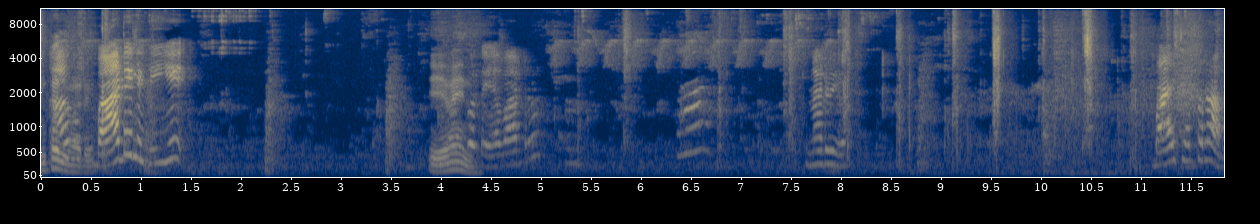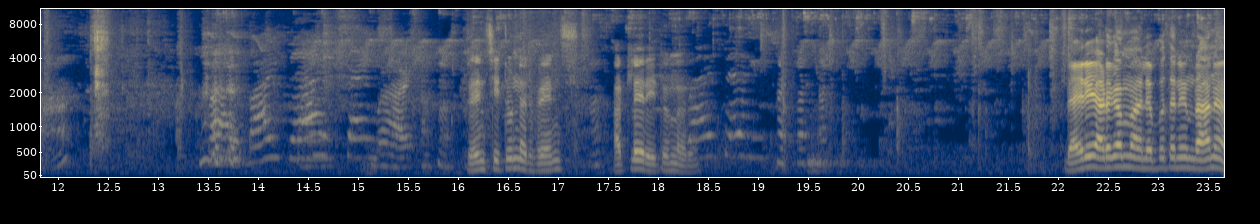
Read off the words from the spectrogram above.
ఉంటుంది మరి. ఏమైంది? బాయ్ చెప్పరా ఫ్రెండ్స్ ఇటు ఉన్నారు ఫ్రెండ్స్. అట్లేరు ఇటు ఉన్నారు. డైరీ అడగమ్మా లేకపోతే నేను రానా?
